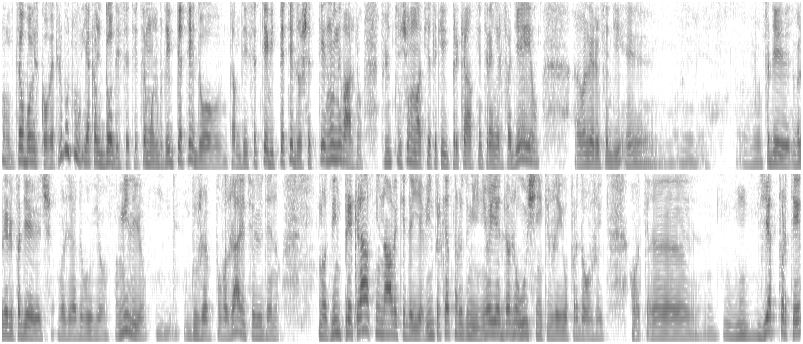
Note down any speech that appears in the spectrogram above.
Ну, це обов'язковий атрибут. Ну, я кажу до 10. Це може бути від 5 до там, 10, від 5 до 6, ну неважно. Причому у нас є такий прекрасний тренер Фадєєв, е, Валерій Фаді, Фадєєв, Валерій Фадєвич, може я забув його фамілію, дуже поважаю цю людину. От, він прекрасні навики дає, він прекрасно розуміє. У нього є навіть учні, які вже його продовжують. От, е, є, спорти,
